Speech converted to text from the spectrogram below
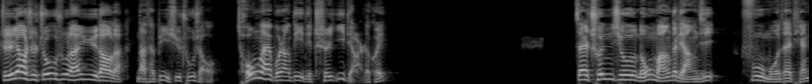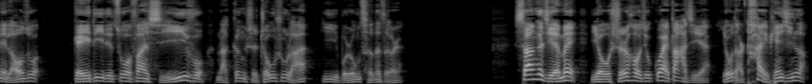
只要是周淑兰遇到了，那他必须出手，从来不让弟弟吃一点的亏。在春秋农忙的两季，父母在田里劳作，给弟弟做饭、洗衣服，那更是周淑兰义不容辞的责任。三个姐妹有时候就怪大姐有点太偏心了，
